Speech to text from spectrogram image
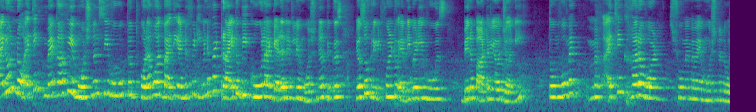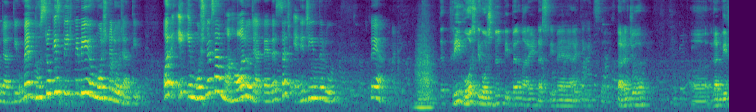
I don't know I think मैं काफ़ी इमोशनल सी हूँ तो थोड़ा बहुत by the end of it even if I try to be cool I get a little emotional because you are so grateful to everybody who is been a part of your journey तो वो मैं आई थिंक हर अवार्ड शो में मैं इमोशनल हो जाती हूँ। मैं दूसरों की स्पीच में भी इमोशनल हो जाती हूँ। और एक इमोशनल सा माहौल हो जाता है there's such energy in the room तो या थ्री मोस्ट इमोशनल पीपल हमारे इंडस्ट्री में है I think it's Karan Johar Ranveer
